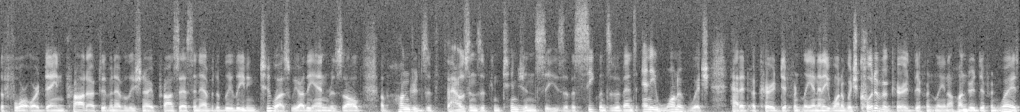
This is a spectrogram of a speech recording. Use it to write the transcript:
the foreordained product of an evolutionary process inevitably leading to us. We are the end result of hundreds of thousands of contingencies, of a sequence of events, any one of which, had it occurred differently, and any one of which could have occurred differently in a hundred different ways,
